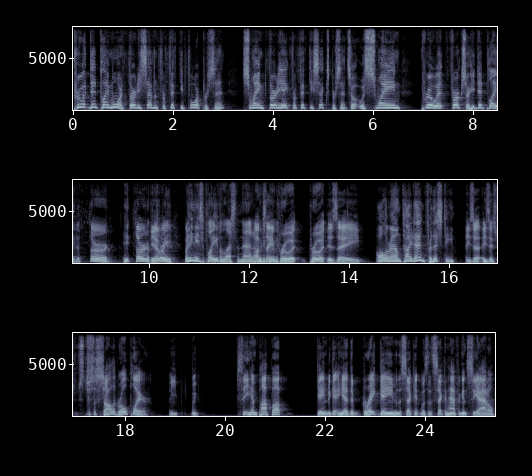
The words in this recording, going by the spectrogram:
Pruitt did play more, 37 for 54%. Swaim 38 for 56%. So it was Swaim, Pruitt, Firkser. He did play the third he, third of Yeah, three, but, he needs to play even less than that. I I'm would agree saying with you. Pruitt. Pruitt is a all around tight end for this team. He's a he's a, just a solid role player. He, we see him pop up game to game. He had the great game in the second was the second half against Seattle,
